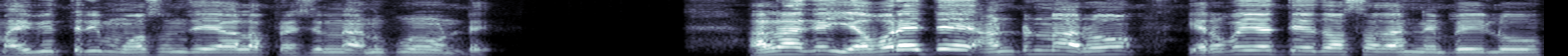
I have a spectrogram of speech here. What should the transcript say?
మైవిత్రి మోసం చేయాలా ప్రజల్ని అనుకుని ఉంటే. అలాగే ఎవరైతే అంటున్నారో ఇరవయో తేదీ వస్తుంది అంటే బెయిలు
